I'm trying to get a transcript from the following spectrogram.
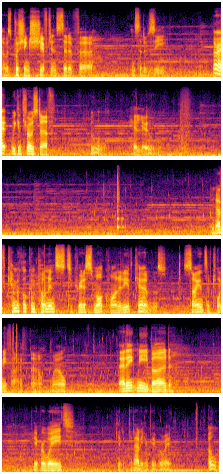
I was pushing shift instead of, uh... Instead of Z. Alright, we can throw stuff. Ooh. Hello. Enough chemical components to create a small quantity of chems. Science of 25. Oh, well. That ain't me, bud. Paperweight. Get get out of here, paperweight. Oh.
